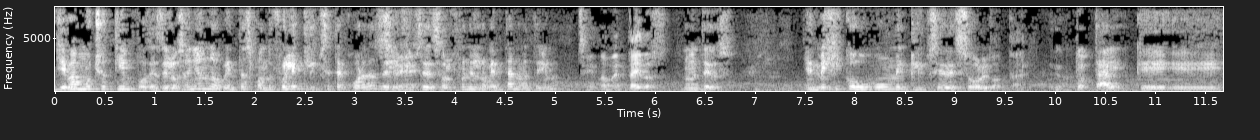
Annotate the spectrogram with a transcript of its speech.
lleva mucho tiempo, desde los años 90, cuando fue el eclipse, ¿te acuerdas del Sí. eclipse de sol? ¿Fue en el 90, 91? Sí, 92. 92. En México hubo un eclipse de sol Total. total que eh,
